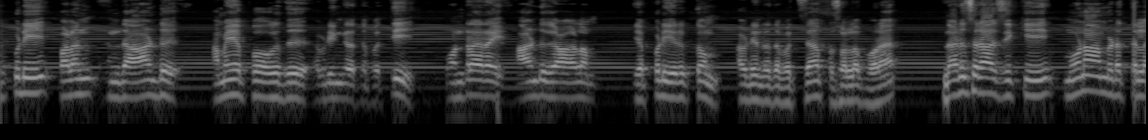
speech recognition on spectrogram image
எப்படி பலன் இந்த ஆண்டு அமையப்போகுது அப்படிங்கிறத பற்றி ஒன்றரை ஆண்டு காலம் எப்படி இருக்கும் அப்படின்றத பற்றி தான் இப்போ சொல்ல போகிறேன் தனுசு ராசிக்கு மூணாம் இடத்துல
